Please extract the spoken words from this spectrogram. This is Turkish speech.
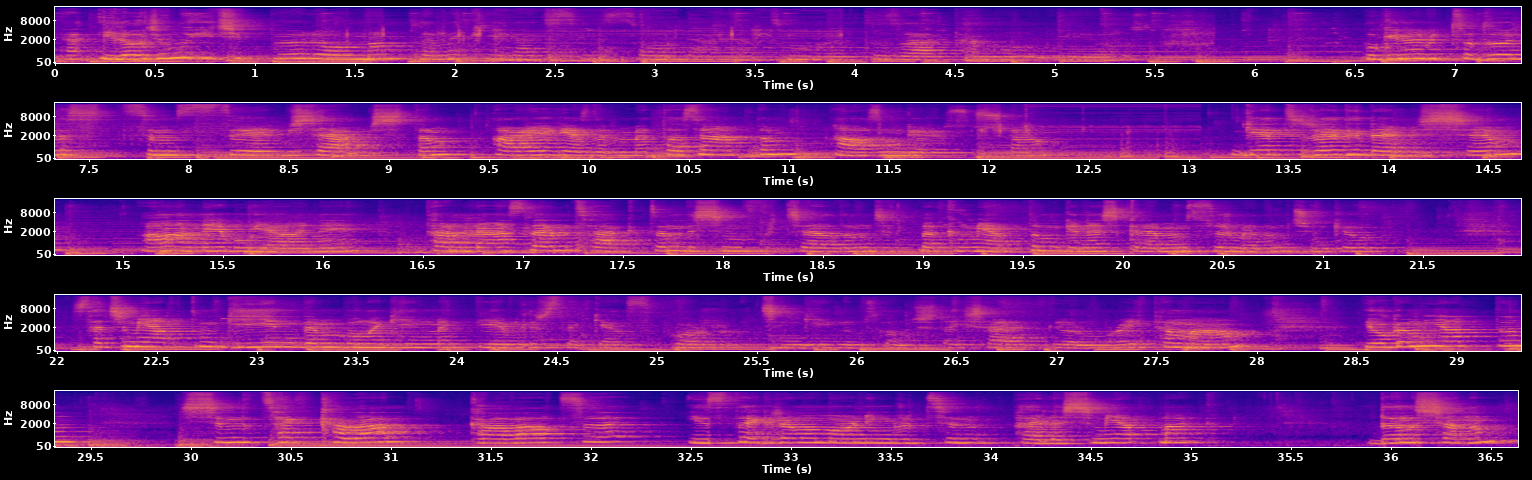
Ya ilacımı içip böyle olmam demek ki ilaçsız zor bir hayatım vardı. Zaten onu biliyoruz. Bugüne bir to-do listimsi bir şey yapmıştım. Araya gezdirdim, meditasyon yaptım. Ağzımı görüyorsun şu an. Get ready demişim. Ama ne bu yani? Tam lenslerimi taktım, dişimi fırçaladım, cilt bakımı yaptım, güneş kremimi sürmedim çünkü saçımı yaptım, giyindim. Buna giyinmek diyebilirsek yani spor için giyindim sonuçta. işaretliyorum burayı. Tamam. Yogamı yaptım. Şimdi tek kalan kahvaltı, Instagram'a morning routine paylaşımı yapmak, danışanım,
